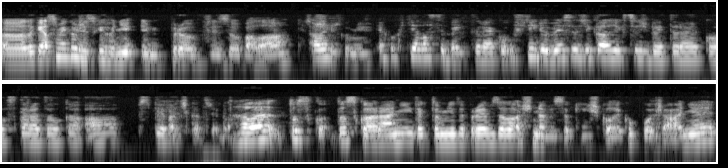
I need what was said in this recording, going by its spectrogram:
uh, tak já jsem jako vždycky hodně improvizovala. Ale jako, mě... jako chtěla si být teda, jako už v té době jsi říkala, že chceš být teda jako skladatelka a zpěvačka třeba. Hele, to, skla- to skládání, tak to mě teprve vzalo až na vysoké škole jako pořádně,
